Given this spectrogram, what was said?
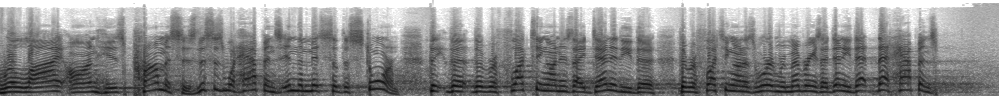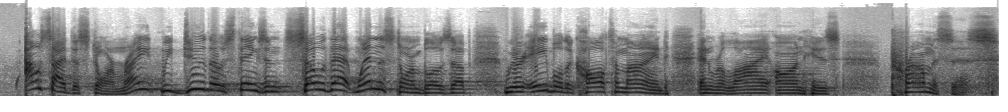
rely on his promises. This is what happens in the midst of the storm. The, the, the reflecting on his identity, the, the reflecting on his word and remembering his identity, that, that happens outside the storm, right? We do those things and so that when the storm blows up, we're able to call to mind and rely on his promises.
